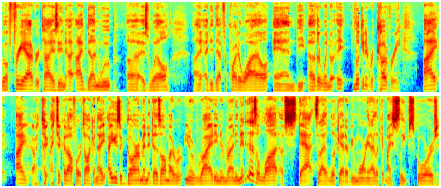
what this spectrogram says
Well, free advertising. I, have done Whoop uh, as well. I, I, did that for quite a while. And the other one, eh, looking at recovery, I I I took, I took it off while we're talking. I, I use a Garmin. It does all my you know riding and running. It does a lot of stats that I look at every morning. I look at my sleep scores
